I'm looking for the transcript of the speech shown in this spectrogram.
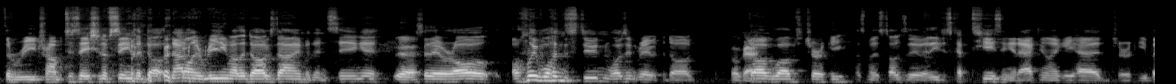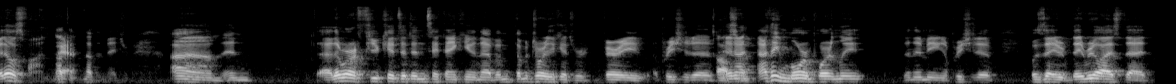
the re-traumatization of seeing the dog, not only reading about the dogs dying, but then seeing it. yeah. So they were all only one student wasn't great with the dog. Okay. Dog loves jerky, as most dogs do, and he just kept teasing it, acting like he had jerky, but it was fine, nothing, Yeah. nothing major. Um, and uh, there were a few kids that didn't say thank you in that, but the majority of the kids were very appreciative. Awesome. And I, I think more importantly than them being appreciative was they they realized that.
